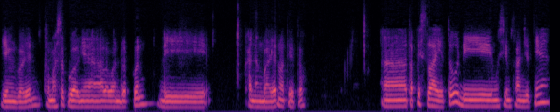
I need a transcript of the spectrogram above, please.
dia ngegolin, termasuk golnya lawan Dortmund di kandang Bayern waktu itu. Uh, tapi setelah itu di musim selanjutnya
